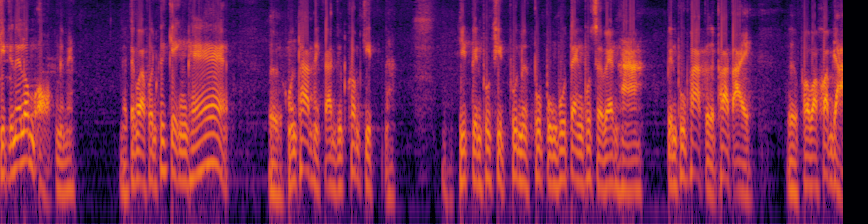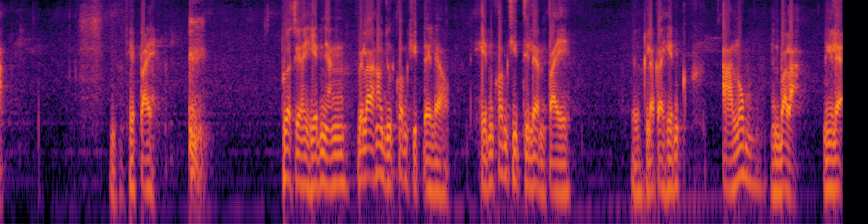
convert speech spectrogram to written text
คิดอยู่ในลมออกนี่ไหมเนี่ยจังหวะเพิ่นคือเก่งแท้ เออหนทางให้การหยุดความคิดนะ จิตเป็นผู้คิดผู้นึกผู้ปรุงผู้แต่งผู้แสวงหา เป็นผู้ผ้าเกิดผ้าตายเออเพราะว่าความอยากเหตุไป เพื่อจะให้เห็นอย่างเวลาเฮาหยุดความคิดได้แล้ว เห็นความคิดที่แล่นไปแล้วก็เห็นอารมณ์เห็นบ่ล่ะนี่แหละ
